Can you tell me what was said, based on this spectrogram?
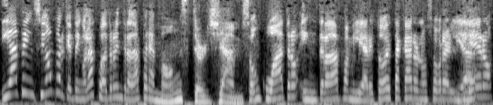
Y atención, porque tengo las cuatro entradas para Monster Jam. Son cuatro entradas familiares. Todo está caro, no sobra el dinero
